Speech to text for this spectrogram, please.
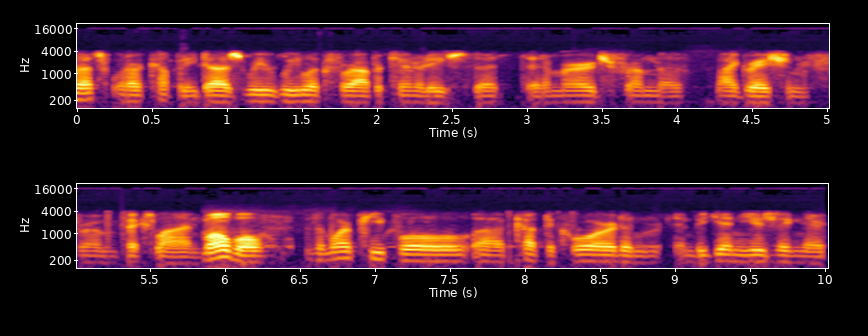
that's what our company does. We we look for opportunities that, that emerge from the migration from fixed line mobile. The more people uh, cut the cord and, and begin using their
